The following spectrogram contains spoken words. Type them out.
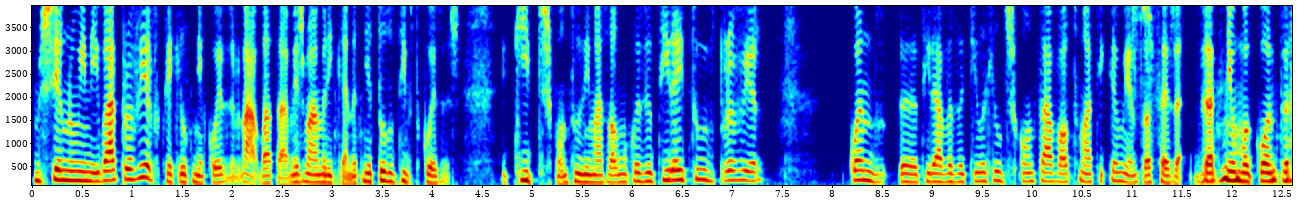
mexer no minibar para ver, porque aquilo tinha coisas, não, lá está, mesmo a americana, tinha todo o tipo de coisas, kits com tudo e mais alguma coisa, eu tirei tudo para ver. Quando eh, tiravas aquilo, aquilo descontava automaticamente, ou seja, já tinha uma conta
